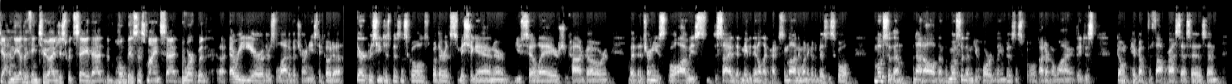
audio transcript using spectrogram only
Yeah, and the other thing too, I just would say that the whole business mindset work with uh, every year. There's a lot of attorneys that go to very prestigious business schools, whether it's Michigan or UCLA or Chicago or but attorneys will always decide that maybe they don't like practicing law and they want to go to business school. Most of them, not all of them, but most of them do horribly in business school. I don't know why. They just don't pick up the thought processes and,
